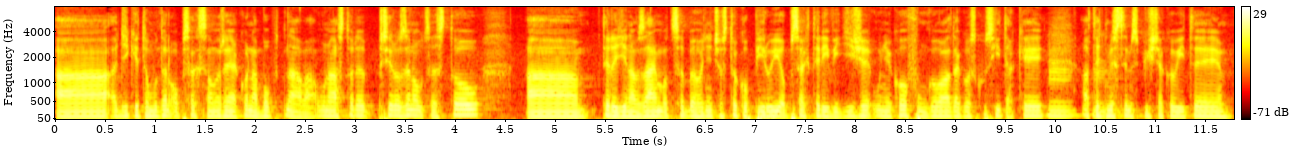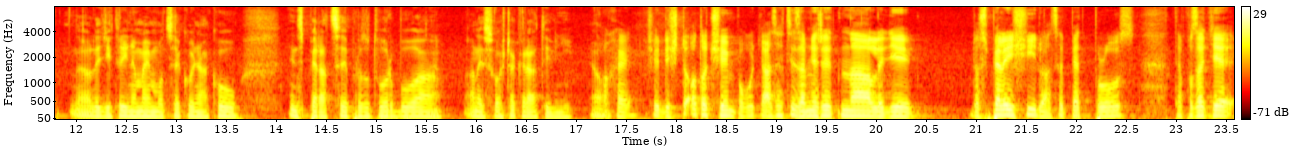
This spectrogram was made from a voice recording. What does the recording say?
A, a díky tomu ten obsah samozřejmě jako nabobtnává. U nás to jde přirozenou cestou a ty lidi navzájem od sebe hodně často kopírují obsah, který vidí, že u někoho fungoval, tak ho zkusí taky. Hmm. A teď hmm. myslím spíš takový ty eh, lidi, kteří nemají moc jako nějakou inspiraci pro tu tvorbu a, a nejsou až tak kreativní. Jo. Okay. Čili když to otočím, pokud já se chci zaměřit na lidi dospělejší, 25+, plus, tak v podstatě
